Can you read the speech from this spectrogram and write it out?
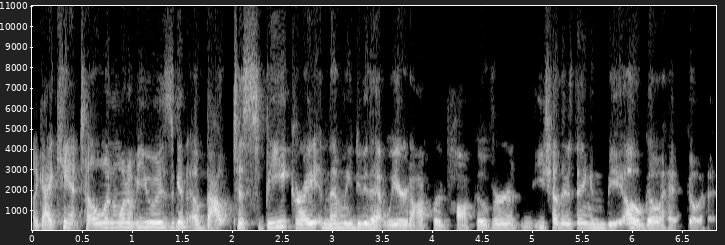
Like I can't tell when one of you is gonna, about to speak, right? And then we do that weird, awkward talk over each other thing, and be, oh, go ahead, go ahead.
